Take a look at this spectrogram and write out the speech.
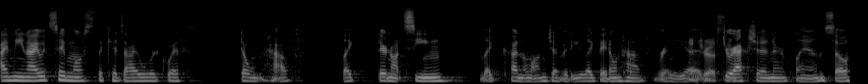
I mean, I would say most of the kids I work with don't have like they're not seeing like kind of longevity. Like they don't have really a direction or plan. So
